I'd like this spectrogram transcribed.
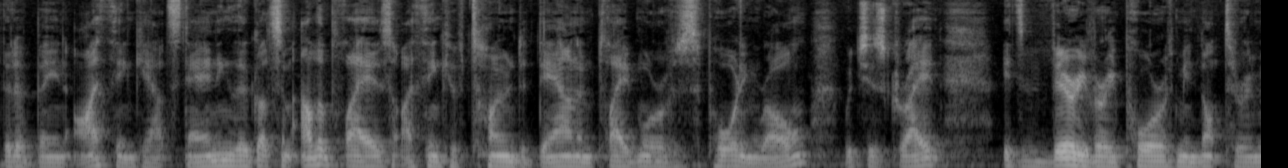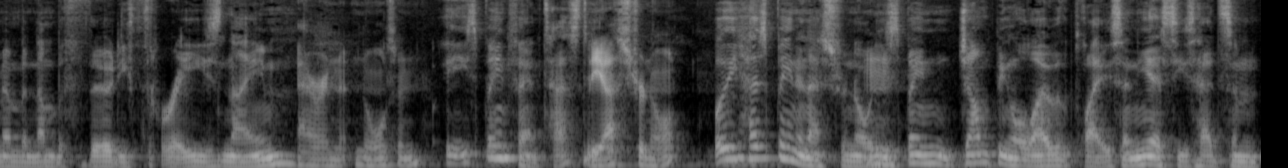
that have been, I think, outstanding. They've got some other players I think have toned it down and played more of a supporting role, which is great. It's very, very poor of me not to remember number 33's name. Aaron Naughton, He's been fantastic. the astronaut. Well, he has been an astronaut. He's been jumping all over the place, and yes, he's had some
